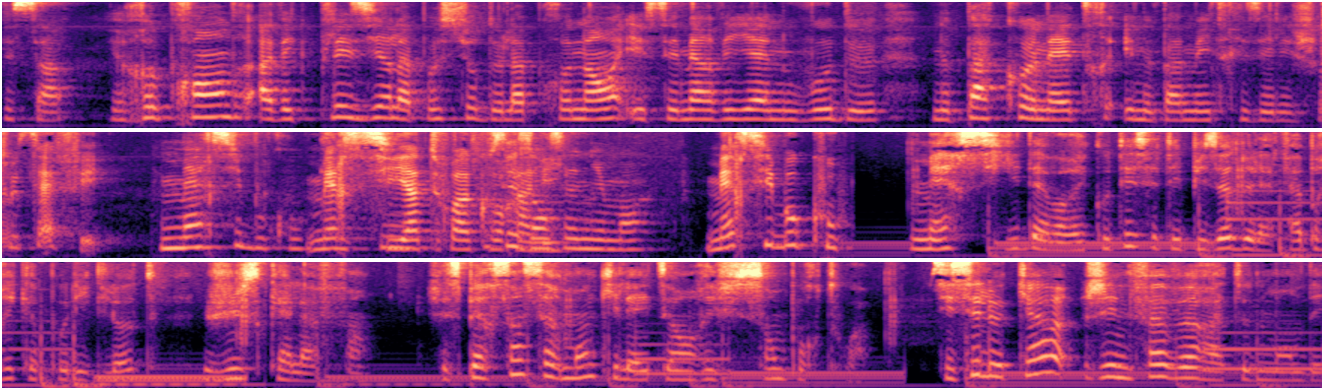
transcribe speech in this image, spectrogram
C'est ça. Et reprendre avec plaisir la posture de l'apprenant et s'émerveiller à nouveau de ne pas connaître et ne pas maîtriser les choses. Tout à fait. Merci beaucoup. Merci à toi, Coralie. Ces enseignements. Merci beaucoup. Merci d'avoir écouté cet épisode de la Fabrique à Polyglotte jusqu'à la fin. J'espère sincèrement qu'il a été enrichissant pour toi. Si c'est le cas, j'ai une faveur à te demander.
